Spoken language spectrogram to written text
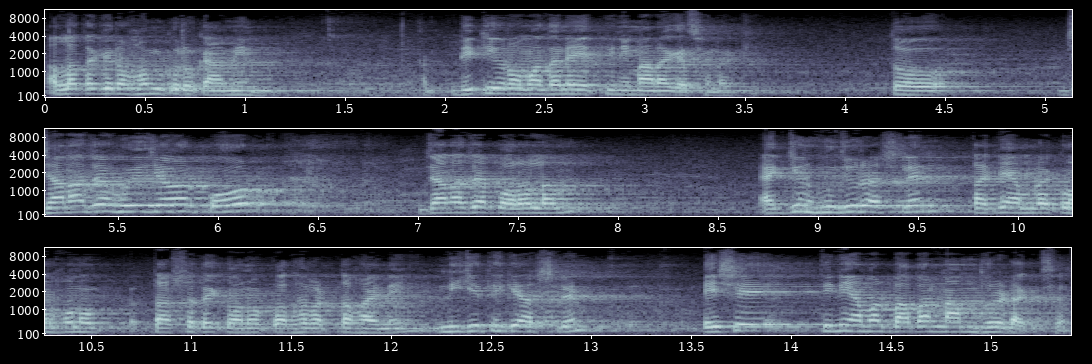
আল্লাহ তাকে রহম করুক, আমিন। দ্বিতীয় রমাদানে তিনি মারা গেছেন আর কি। তো, জানাজা হয়ে যাওয়ার পর, জানাজা পড়ালাম। একজন হুজুর আসলেন, তাকে আমরা কখনো তার সাথে কোনো কথাবার্তা হয়নি, নিজে থেকে আসলেন, এসে তিনি আমার বাবার নাম ধরে ডাকছেন।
